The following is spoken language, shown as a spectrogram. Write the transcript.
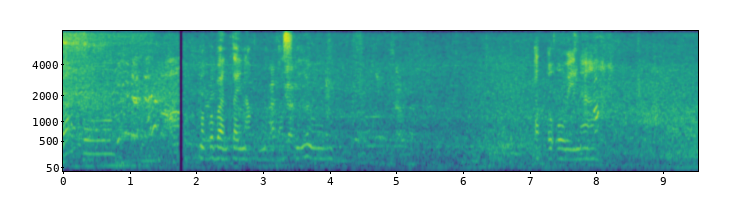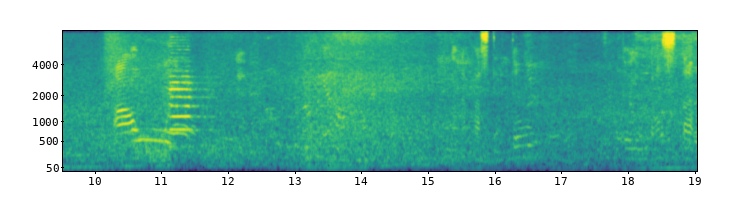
Ang. Magbabantay na ako ng bus ngayon. At uuwi na. Mga bus dito. Ito yung bus stop.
